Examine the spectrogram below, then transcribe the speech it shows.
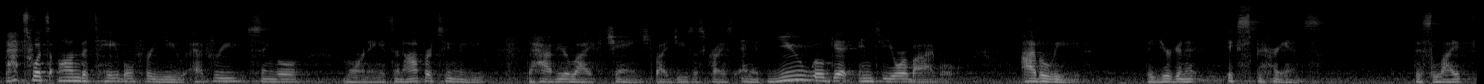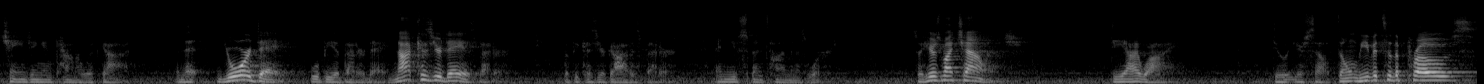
That's what's on the table for you every single morning. It's an opportunity to have your life changed by Jesus Christ. And if you will get into your Bible, I believe that you're going to experience this life changing encounter with God. And that your day will be a better day. Not because your day is better, but because your God is better and you've spent time in His Word. So here's my challenge DIY. Do it yourself. Don't leave it to the pros,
